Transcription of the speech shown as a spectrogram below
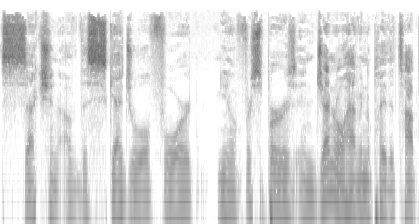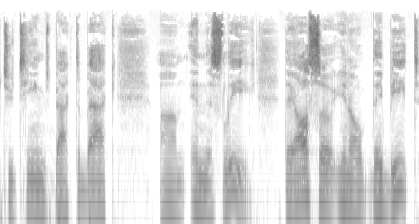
section of the schedule for you know for Spurs in general, having to play the top two teams back to back um, in this league. They also, you know, they beat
